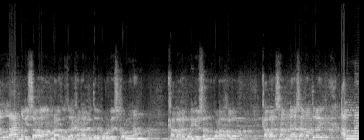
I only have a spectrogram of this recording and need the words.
আল্লাহর নবী সহ আমরা হুজরাখানার ভিতরে প্রবেশ করলাম। খাবার পরিবেশন করা হলো। খাবার সামনে আসা মাত্রই আল্লাহ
